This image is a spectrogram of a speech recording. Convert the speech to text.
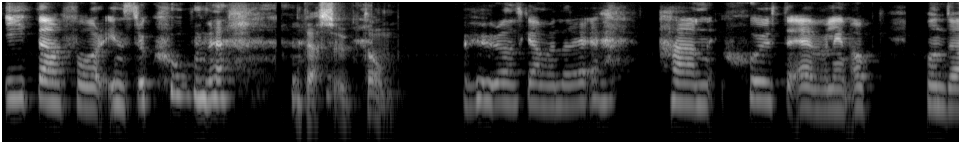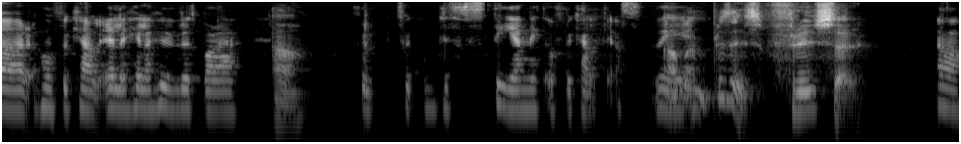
Ethan får instruktioner Dessutom. hur han ska använda det. Han skjuter Evelyn och hon dör, hon förkal- eller hela huvudet bara Ja. för, för, blir stenigt och förkalkas. Är, ja, men precis. Fryser. ja.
